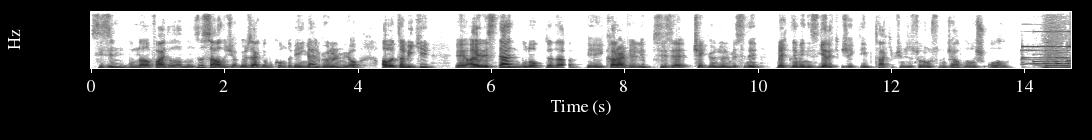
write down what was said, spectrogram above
sizin bundan faydalanmanızı sağlayacak. Özellikle bu konuda bir engel görülmüyor. Ama tabii ki e, IRS'ten bu noktada e, karar verilip size çek gönderilmesini beklemeniz gerekecek deyip takipçimizin sorusunu cevaplamış olalım. Müzik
